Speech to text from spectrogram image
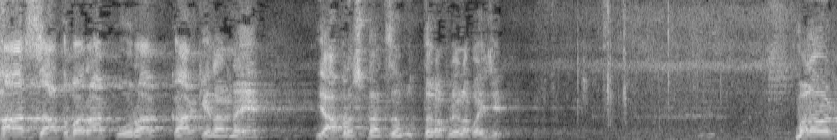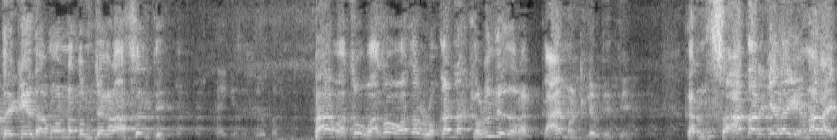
हा सात बारा कोरा का केला नाही? या प्रश्नाचं उत्तर आपल्याला पाहिजे. मला वाटतं की दामोंना तुमच्याकडे असेल ते. हा वाचव वाचव वाचव. लोकांना कळून दे जरा काय म्हटले होते ते. कारण सहा तारखेला येणार आहेत.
